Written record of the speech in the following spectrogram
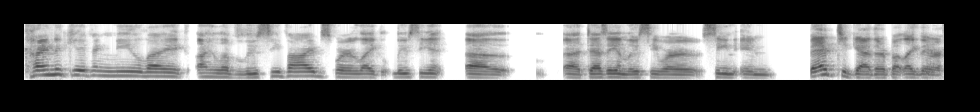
kind of giving me like I Love Lucy vibes, where like Lucy, uh, uh, Desi and Lucy were seen in bed together, but like they were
